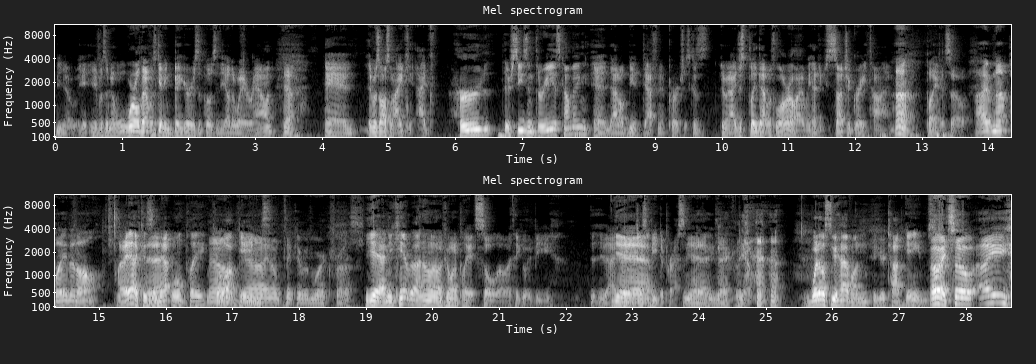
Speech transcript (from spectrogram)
you know it, it was in a world that was getting bigger as opposed to the other way around. yeah. And it was awesome. I, I've heard their season three is coming, and that'll be a definite purchase because I, mean, I just played that with Lorelai. We had such a great time Huh. playing it. So, I've not played at all. oh yeah, because Yeah. Annette won't play No, co-op yeah, games. I don't think it would work for us. Yeah, and you can't. I don't know if you want to play it solo. I think it would be. Would Yeah. just be depressing. Yeah, exactly. What else do you have on your top games? All right, so I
